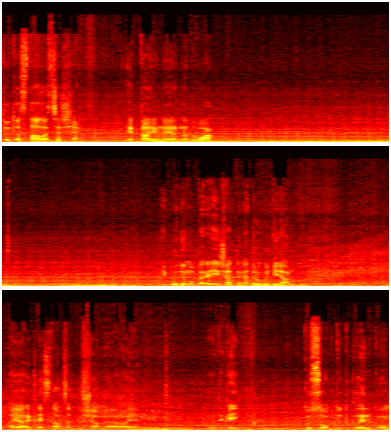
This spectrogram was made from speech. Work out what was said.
тут осталося ще гектарів, мабуть, два. будемо переїжджати на другу ділянку. А Ярик десь там за кущами орає. Ось такий кусок тут клинком.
